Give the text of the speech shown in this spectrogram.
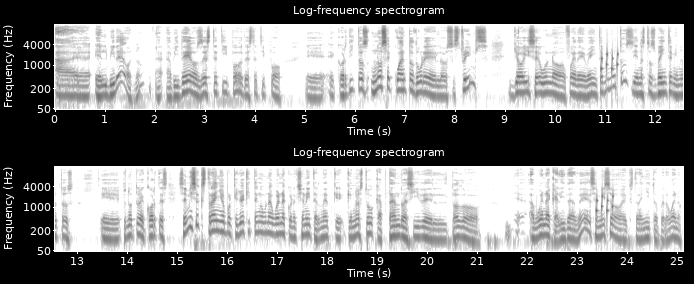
a eh, el video, ¿no? A, videos de este tipo, de este tipo eh, eh, cortitos. No sé cuánto dure los streams. Yo hice uno, fue de 20 minutos y en estos 20 minutos pues no tuve cortes. Se me hizo extraño porque yo aquí tengo una buena conexión a internet que, que no estuvo captando así del todo a buena calidad. ¿eh? Se me hizo extrañito, pero bueno.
